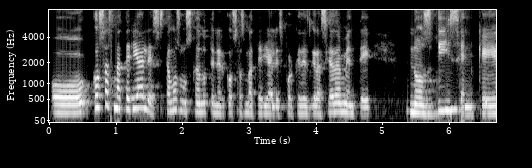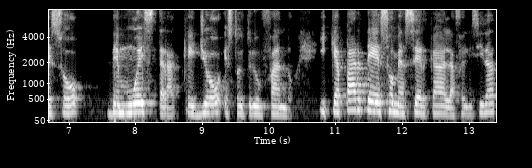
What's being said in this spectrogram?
o cosas materiales. Estamos buscando tener cosas materiales porque desgraciadamente nos dicen que eso demuestra que yo estoy triunfando y que aparte eso me acerca a la felicidad.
